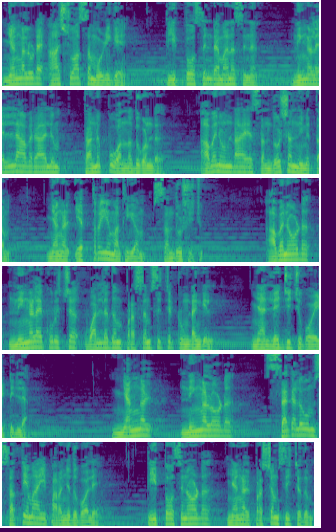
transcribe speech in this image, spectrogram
ഞങ്ങളുടെ ആശ്വാസമൊഴികെ തീത്തോസിന്റെ മനസ്സിന് നിങ്ങളെല്ലാവരാലും തണുപ്പ് വന്നതുകൊണ്ട് അവനുണ്ടായ സന്തോഷം നിമിത്തം ഞങ്ങൾ എത്രയുമധികം സന്തോഷിച്ചു. അവനോട് നിങ്ങളെക്കുറിച്ച് വല്ലതും പ്രശംസിച്ചിട്ടുണ്ടെങ്കിൽ ഞാൻ ലജ്ജിച്ചു പോയിട്ടില്ല. ഞങ്ങൾ നിങ്ങളോട് സകലവും സത്യമായി പറഞ്ഞതുപോലെ തീത്തോസിനോട് ഞങ്ങൾ പ്രശംസിച്ചതും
